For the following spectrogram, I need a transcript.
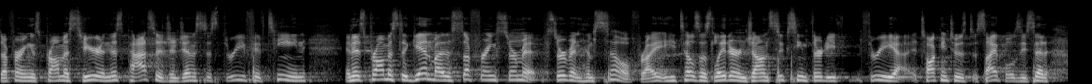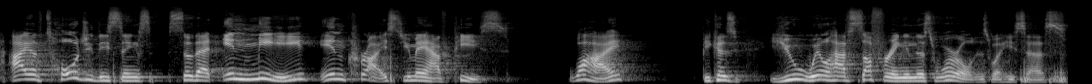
Suffering is promised here in this passage in Genesis 3:15, and it's promised again by the suffering servant himself, right? He tells us later in John 16:33, uh, talking to his disciples, he said, "I have told you these things so that in me, in Christ, you may have peace." Why? Because you will have suffering in this world, is what he says.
